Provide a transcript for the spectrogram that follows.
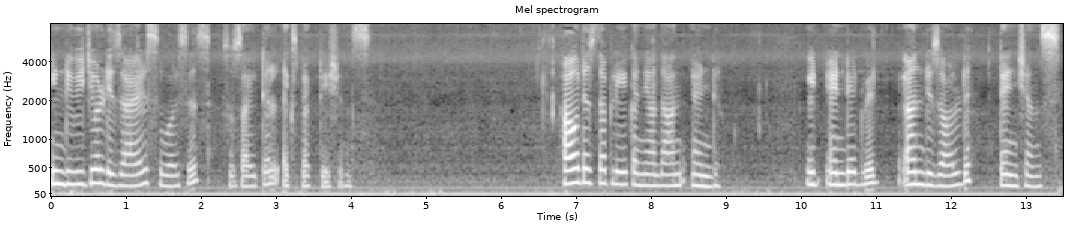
Individual desires versus societal expectations. How does the play Kanyadan end? It ended with unresolved tensions.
